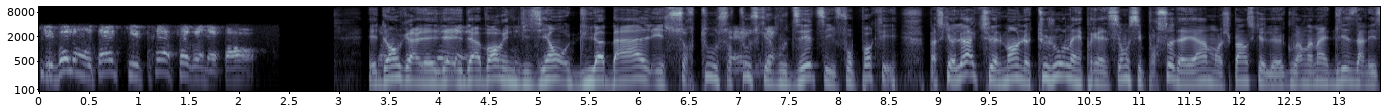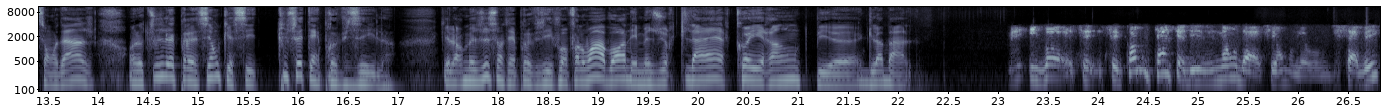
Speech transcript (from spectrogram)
qui est volontaire, qui est prêt à faire un effort. Et donc, d'avoir une vision globale et surtout, surtout ce que vous dites, il faut pas que... Parce que là, actuellement, on a toujours l'impression, c'est pour ça d'ailleurs, moi je pense que le gouvernement glisse dans les sondages, on a toujours l'impression que c'est tout ça est improvisé, là. Que leurs mesures sont improvisées. Il va falloir avoir des mesures claires, cohérentes, puis euh, globales. Mais il va, c'est comme quand il y a des inondations, là, vous savez,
